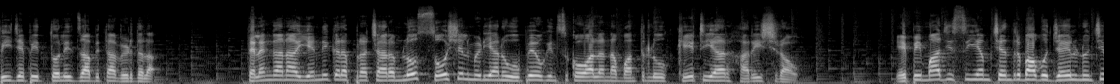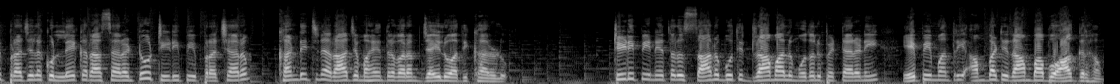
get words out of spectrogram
బీజేపీ తొలి జాబితా విడుదల. తెలంగాణ ఎన్నికల ప్రచారంలో సోషల్ మీడియాను ఉపయోగించుకోవాలన్న మంత్రులు కేటీఆర్ హరీష్ రావు. ఏపీ మాజీ సీఎం చంద్రబాబు జైలు నుంచి ప్రజలకు లేఖ రాశారంటూ టీడీపీ ప్రచారం ఖండించిన రాజమహేంద్రవరం జైలు అధికారులు. టీడీపీ నేతలు సానుభూతి డ్రామాలు మొదలుపెట్టారని ఏపీ మంత్రి అంబటి రాంబాబు ఆగ్రహం.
